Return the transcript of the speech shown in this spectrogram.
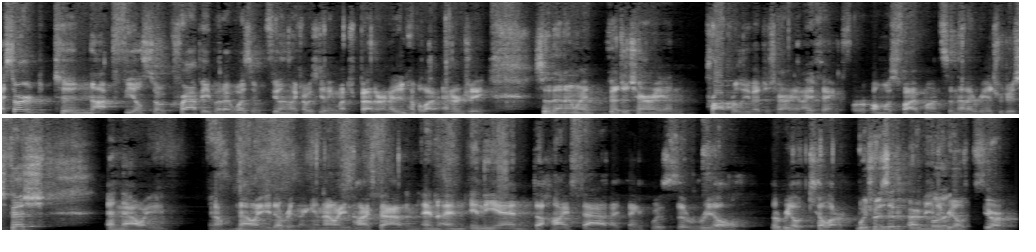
I started to not feel so crappy, but I wasn't feeling like I was getting much better and I didn't have a lot of energy. So then I went vegetarian, properly vegetarian, I think, for almost five months. And then I reintroduced fish. And now I eat you know, now I eat everything and now I eat high fat. And, and, and in the end, the high fat, I think, was the real, the real killer, which was, I mean, Hold the on. real cure.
